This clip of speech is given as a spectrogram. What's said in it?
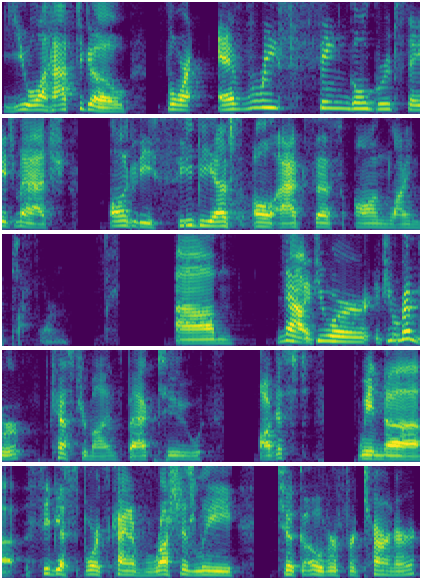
you will have to go for every single group stage match onto the CBS All Access online platform. Um, now, if you were, if you remember, test your minds back to August when uh, CBS Sports kind of rushedly took over for Turner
